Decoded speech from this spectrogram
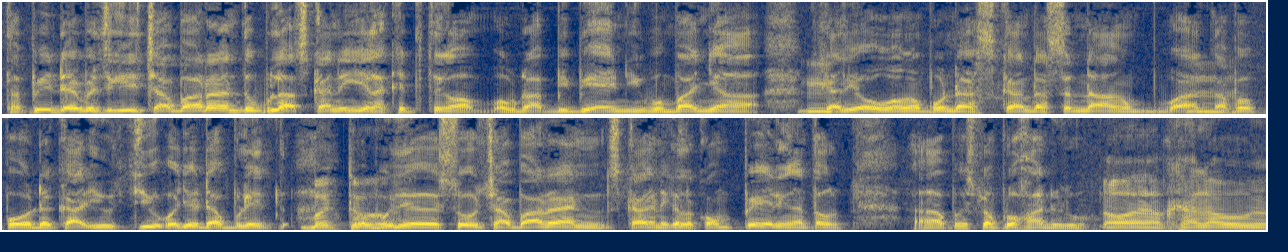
Tapi dari segi cabaran tu pula sekarang ni lah kita tengok budak BBNU pun banyak. Hmm. Sekali orang pun dah sekarang dah senang hmm. apa pun dekat YouTube aja dah boleh Betul. boleh so cabaran sekarang ni kalau compare dengan tahun uh, apa 90-an dulu. Oh, kalau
